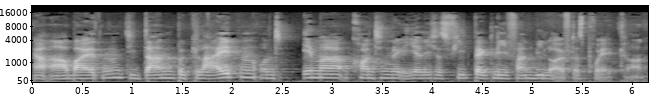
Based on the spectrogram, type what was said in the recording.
erarbeiten, die dann begleiten und immer kontinuierliches Feedback liefern, wie läuft das Projekt gerade.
